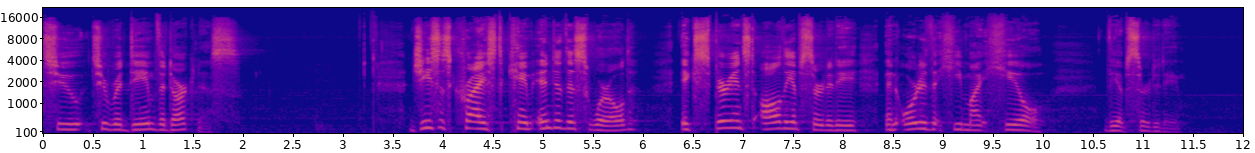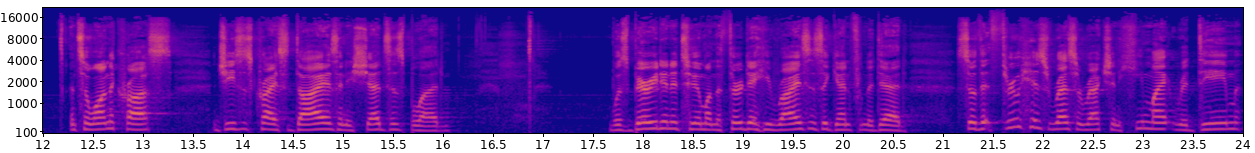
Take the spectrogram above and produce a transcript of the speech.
to, to redeem the darkness. Jesus Christ came into this world, experienced all the absurdity in order that he might heal the absurdity. And so on the cross, Jesus Christ dies and he sheds his blood, was buried in a tomb. On the third day, he rises again from the dead, so that through his resurrection, he might redeem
